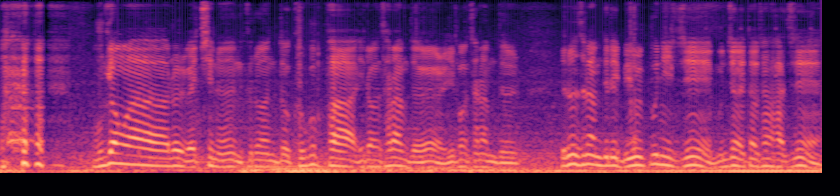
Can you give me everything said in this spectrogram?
우경화를 외치는 그런 또 극우파 이런 사람들 일본 사람들. 이런 사람들이 미울 뿐이지 문제가 있다고 생각하지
